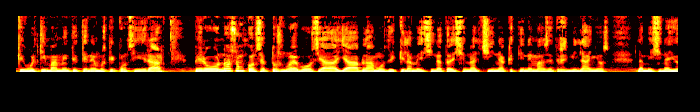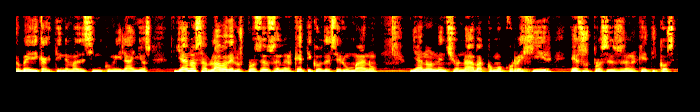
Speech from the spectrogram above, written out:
que últimamente tenemos que considerar, pero no son conceptos nuevos. Ya, ya hablamos de que la medicina tradicional china, que tiene más de 3.000 años, la medicina ayurvédica, que tiene más de 5.000 años, ya nos hablaba de los procesos energéticos del ser humano, ya nos mencionaba cómo corregir esos procesos energéticos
